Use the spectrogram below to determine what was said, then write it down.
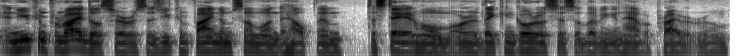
And you can provide those services. You can find them someone to help them to stay at home or they can go to assisted living and have a private room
